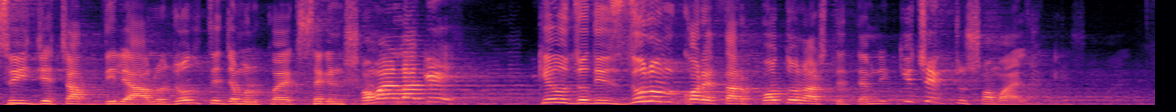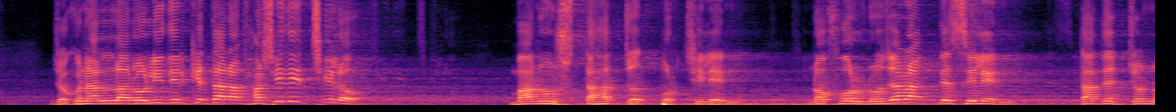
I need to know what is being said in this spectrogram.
সুইচে চাপ দিলে আলো জ্বলতে যেমন কয়েক সেকেন্ড সময় লাগে, কেউ যদি জুলুম করে তার পতন আসতে তেমনি কিছু একটু সময় লাগে। যখন আল্লাহর অলিদেরকে তারা ফাঁসি দিচ্ছিল, মানুষ তাহাজ্জত পড়ছিলেন, নফল রোজা রাখতেছিলেন, তাদের জন্য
